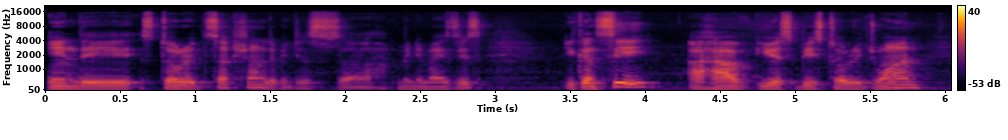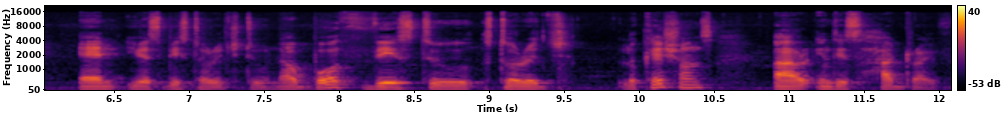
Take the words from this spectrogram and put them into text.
in the storage section, let me just uh, minimize this. You can see I have USB storage 1 and USB storage 2. Now both these two storage locations are in this hard drive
